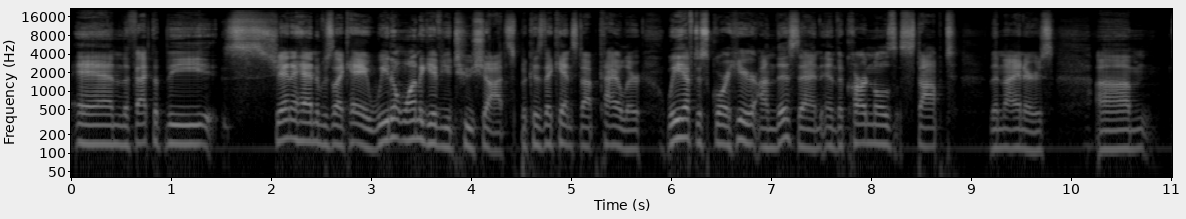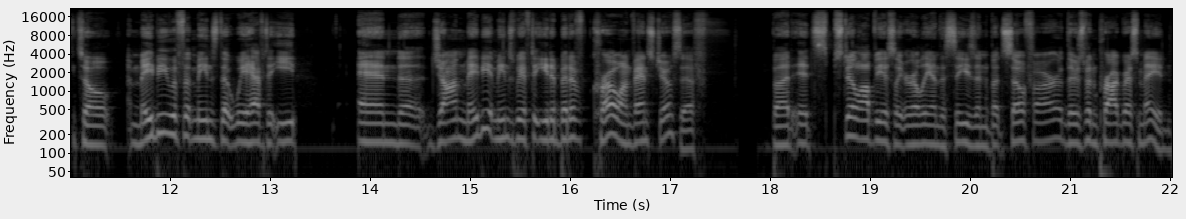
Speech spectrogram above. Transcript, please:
and the fact that the Shanahan was like, hey, we don't want to give you two shots because they can't stop Kyler. We have to score here on this end. And the Cardinals stopped the Niners. Um, so maybe if it means that we have to eat, and uh, John, maybe it means we have to eat a bit of crow on Vance Joseph but it's still obviously early in the season. But so far, there's been progress made.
